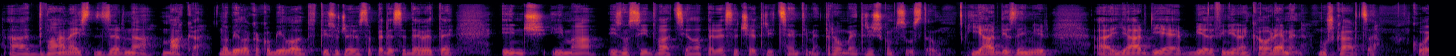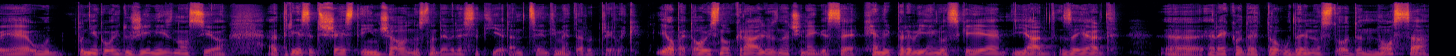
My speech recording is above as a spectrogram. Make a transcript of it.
a, 12 zrna maka, no bilo kako bilo od 1959. inč ima, iznosi 2,54 cm u metričkom sustavu. Yard je zanimljiv, a, yard je bio definiran kao remen muškarca, koji je u njegovoj dužini iznosio 36 inča, odnosno 91 cm otprilike. I opet, ovisno o kralju, znači negdje se Henry I engleski je yard za yard rekao da je to udaljenost od nosa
